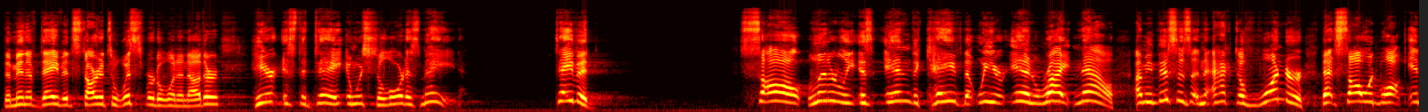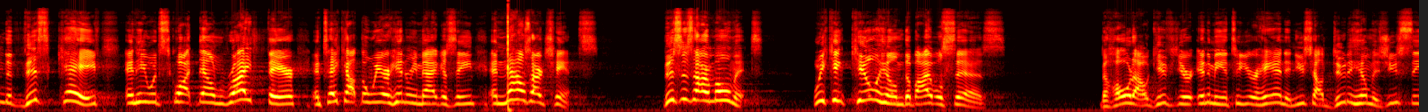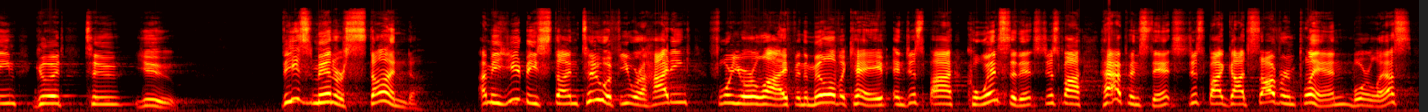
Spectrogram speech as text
The men of David started to whisper to one another, Here is the day in which the Lord has made. David, Saul literally is in the cave that we are in right now. I mean, this is an act of wonder that Saul would walk into this cave and he would squat down right there and take out the We Are Henry magazine, and now's our chance. This is our moment. We can kill him, the Bible says. Behold, I'll give your enemy into your hand, and you shall do to him as you seem good to you. These men are stunned. I mean, you'd be stunned too if you were hiding for your life in the middle of a cave, and just by coincidence, just by happenstance, just by God's sovereign plan, more or less,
